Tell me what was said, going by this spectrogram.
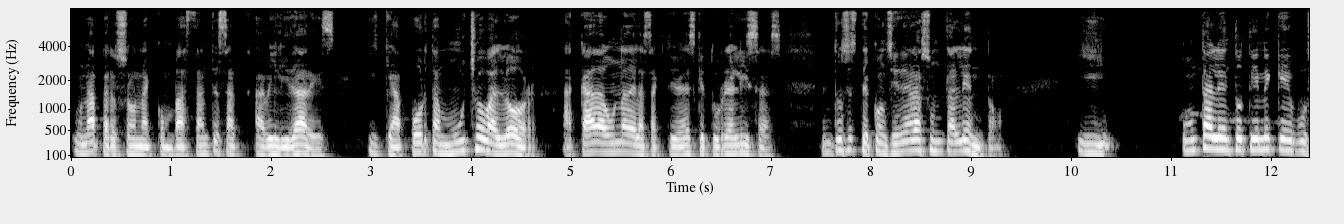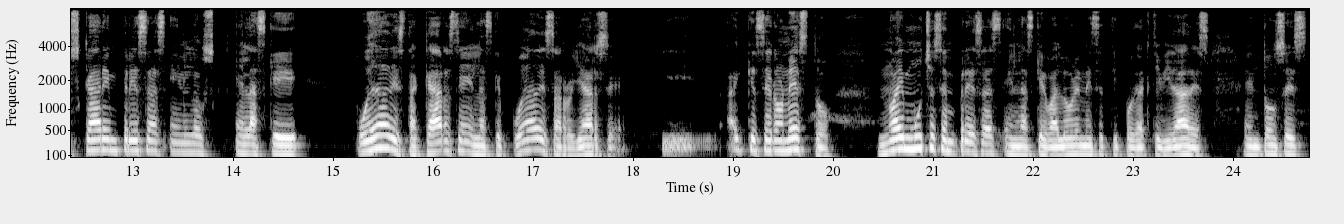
una persona con bastantes habilidades y que aporta mucho valor a cada una de las actividades que tú realizas, entonces te consideras un talento. Y un talento tiene que buscar empresas en, los, en las que pueda destacarse, en las que pueda desarrollarse. Y hay que ser honesto, no hay muchas empresas en las que valoren ese tipo de actividades. Entonces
